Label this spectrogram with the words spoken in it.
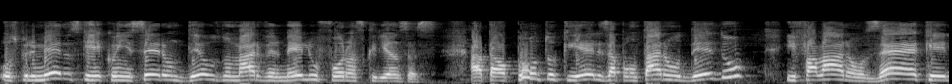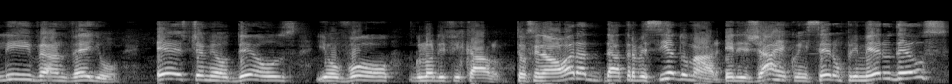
os primeiros que reconheceram Deus no Mar Vermelho foram as crianças, a tal ponto que eles apontaram o dedo e falaram: Zé Kelivan veio. Este é meu Deus e eu vou glorificá-lo. Então, se na hora da travessia do mar eles já reconheceram primeiro Deus,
